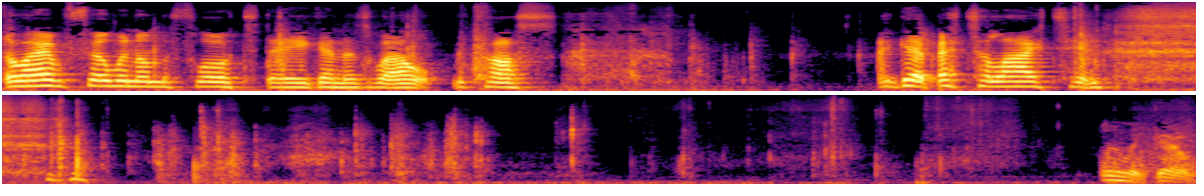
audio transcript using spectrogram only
Oh, I am filming on the floor today again as well because I get better lighting. there we go.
